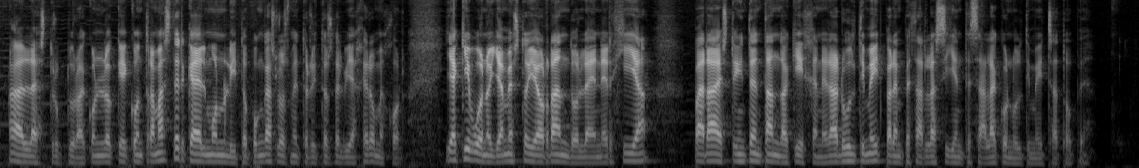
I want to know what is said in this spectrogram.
a la estructura, con lo que contra más cerca del monolito pongas los meteoritos del viajero, mejor. Y aquí, bueno, ya me estoy ahorrando la energía para... Estoy intentando aquí generar ultimate para empezar la siguiente sala con ultimates a tope.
